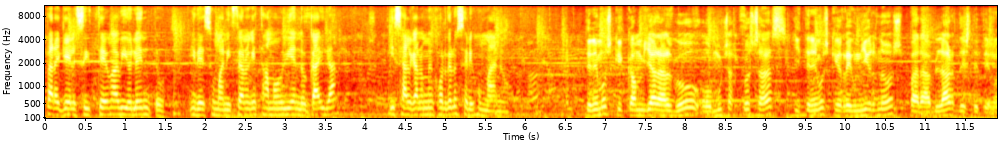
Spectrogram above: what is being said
Para que el sistema violento y deshumanizado que estamos viviendo caiga y salga lo mejor de los seres humanos. Tenemos que cambiar algo o muchas cosas y tenemos que reunirnos para hablar de este tema.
